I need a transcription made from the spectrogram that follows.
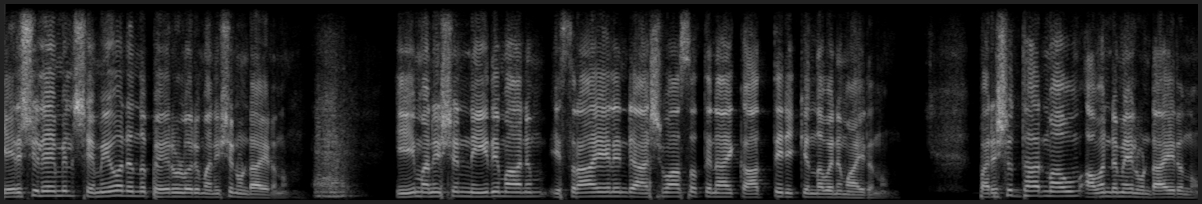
യരിശുലേമിൽ ഷെമിയോൻ എന്ന് പേരുള്ള ഒരു മനുഷ്യനുണ്ടായിരുന്നു. ഈ മനുഷ്യൻ നീതിമാനും ഇസ്രായേലിന്റെ ആശ്വാസത്തിനായി കാത്തിരിക്കുന്നവനുമായിരുന്നു. പരിശുദ്ധാത്മാവും അവന്റെ മേലുണ്ടായിരുന്നു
